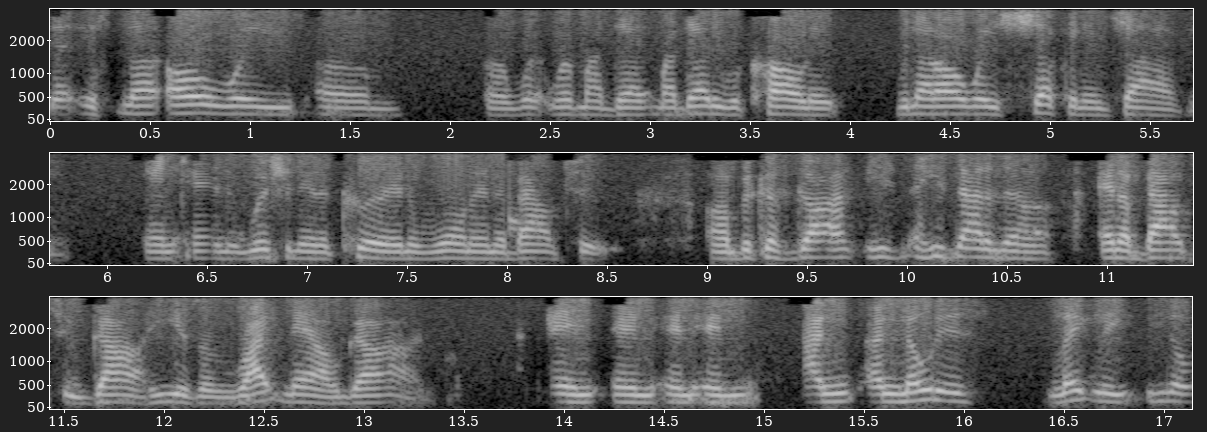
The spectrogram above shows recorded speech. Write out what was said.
that it's not always um, uh, what, what my dad my daddy would call it. We're not always shucking and jiving and and wishing a could and a want and about to, um, because God he's he's not an uh, an about to God. He is a right now God, and and and and I I noticed lately, you know,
